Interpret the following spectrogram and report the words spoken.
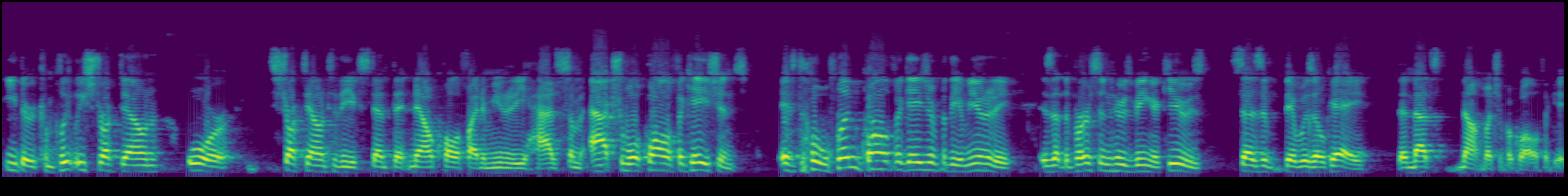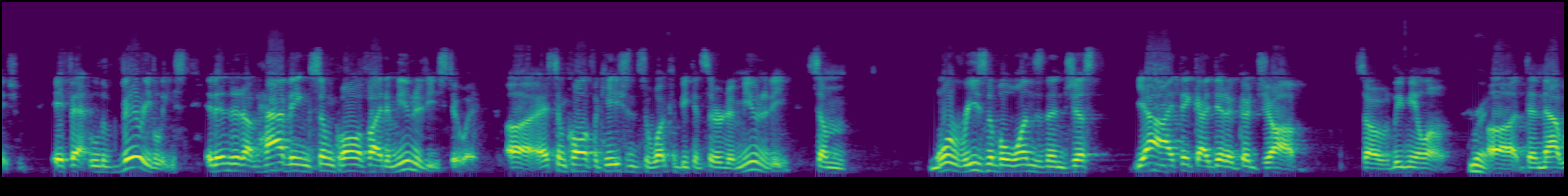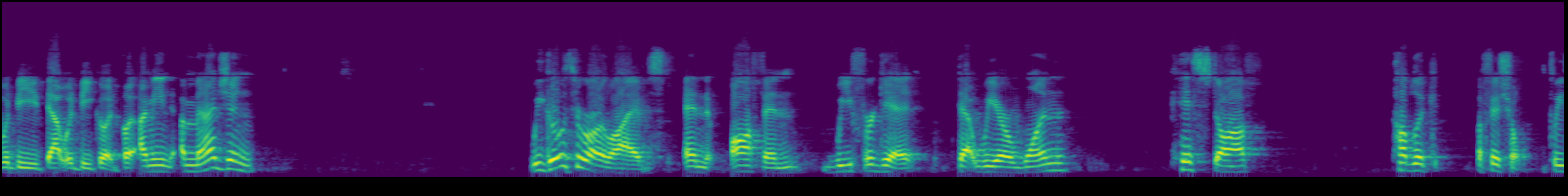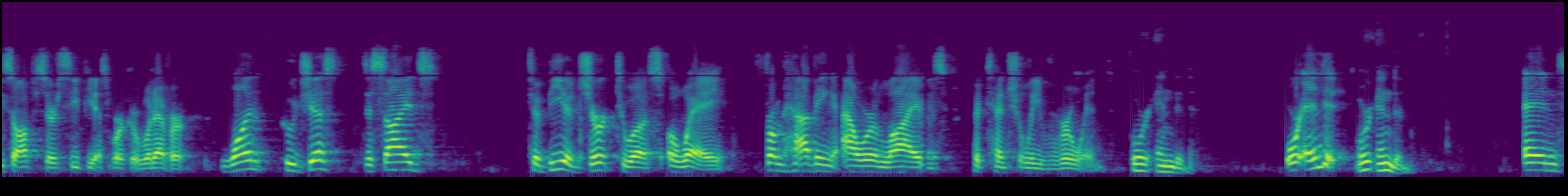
either completely struck down or struck down to the extent that now qualified immunity has some actual qualifications. If the one qualification for the immunity is that the person who's being accused says it, it was okay, then that's not much of a qualification. If at the very least it ended up having some qualified immunities to it, uh, some qualifications to what could be considered immunity, some more reasonable ones than just, yeah, I think I did a good job, so leave me alone. Right. Uh, then that would be that would be good. But I mean, imagine we go through our lives and often we forget that we are one pissed off public official, police officer, CPS worker, whatever, one who just decides to be a jerk to us away from having our lives potentially ruined Or ended. or ended. Or ended. And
